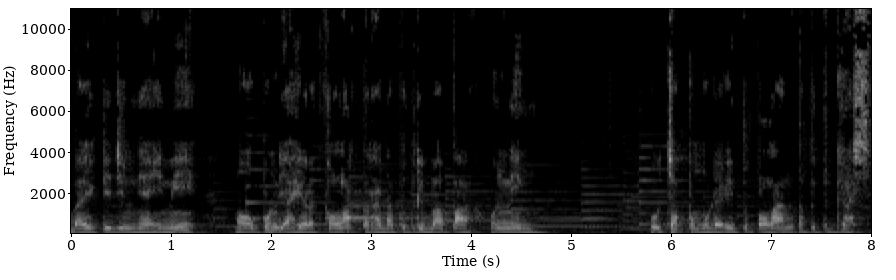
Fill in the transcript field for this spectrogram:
baik di dunia ini maupun di akhirat kelak terhadap putri Bapak, Wening? Ucap pemuda itu pelan tapi tegas.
